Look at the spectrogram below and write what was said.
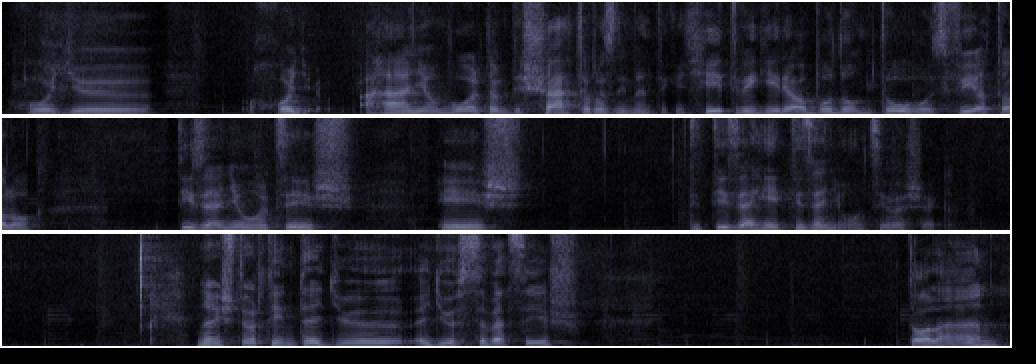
hogy, hogy hányan voltak, de sátorozni mentek egy hétvégére a Bodom tóhoz, fiatalok, 18 és, és 17-18 évesek. Na és történt egy, egy összeveszés, talán.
